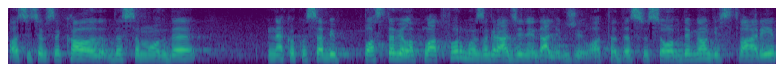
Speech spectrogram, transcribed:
Osjećam se kao da sam ovde nekako sebi postavila platformu za građanje daljeg života, da su se ovde mnoge stvari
